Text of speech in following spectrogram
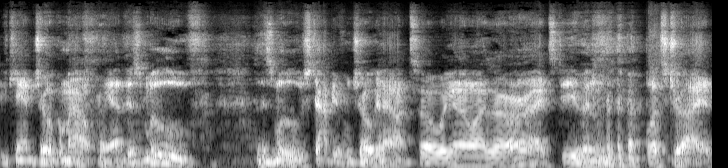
You can't choke him out. He had this move. This move stop you from choking out. So, you know, I was all right, Steven, let's try it.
